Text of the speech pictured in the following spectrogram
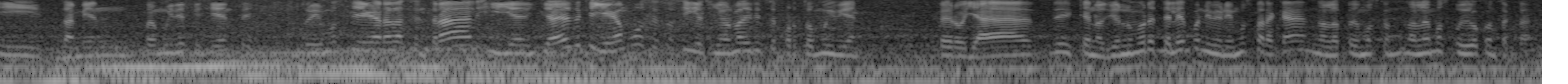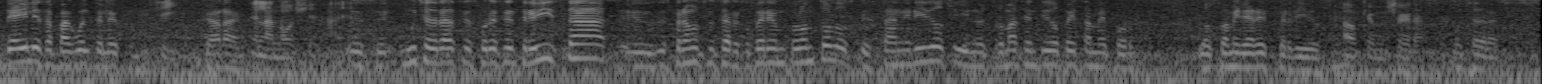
y también fue muy deficiente. Tuvimos que llegar a la central y ya desde que llegamos, eso sí, el señor Madrid se portó muy bien. Pero ya de que nos dio el número de teléfono y venimos para acá, no lo, podemos, no lo hemos podido contactar. De ahí les apagó el teléfono. Sí, Caray. en la noche. Pues, eh, muchas gracias por esa entrevista. Eh, esperamos que se recuperen pronto los que están heridos y nuestro más sentido pésame por los familiares perdidos. Ah, ok, muchas gracias. Muchas gracias.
